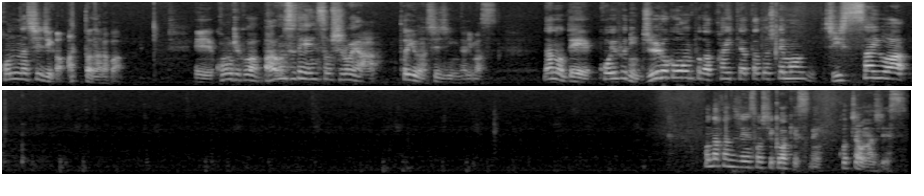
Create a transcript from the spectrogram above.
こんな指示があったならば、えー、この曲はバウンスで演奏しろやというような指示になります。なので、こういうふうに16音符が書いてあったとしても、実際はこんな感じで演奏していくわけですね。こっちは同じです。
